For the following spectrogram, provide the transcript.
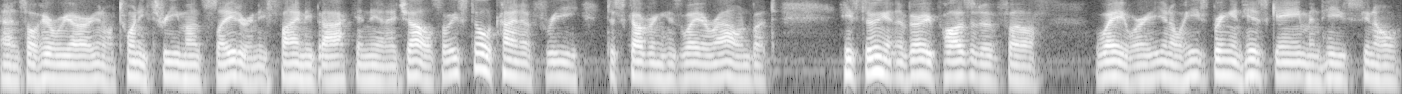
and so here we are, you know, 23 months later, and he's finally back in the NHL. So he's still kind of rediscovering his way around, but he's doing it in a very positive. Uh, way where you know he's bringing his game and he's you know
